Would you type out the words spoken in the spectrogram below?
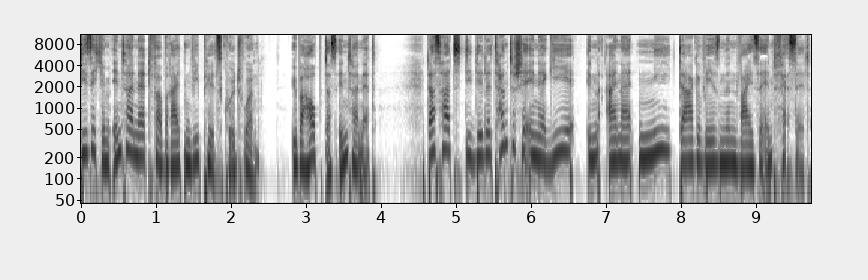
die sich im Internet verbreiten wie Pilzkulturen. Überhaupt das Internet. Das hat die dilettantische Energie in einer nie dagewesenen Weise entfesselt.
